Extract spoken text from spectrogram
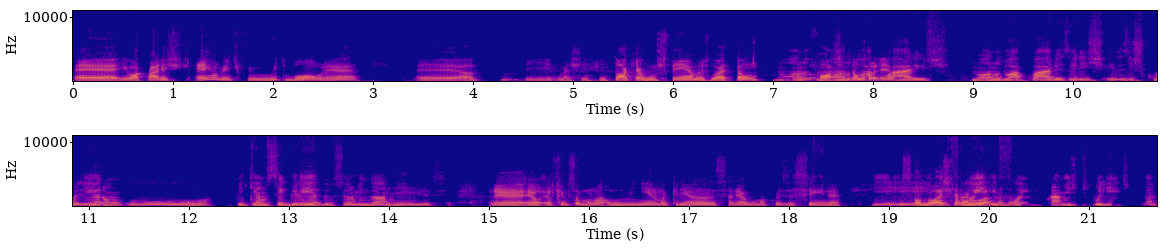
É, e o Aquários é realmente um filme muito bom, né? É, e, mas, enfim, toque alguns temas, não é tão no ano, forte, no ano do Aquários, No ano do Aquários, eles, eles escolheram o Pequeno Segredo, se eu não me engano. Isso. Né? É, é um filme sobre uma, um menino, uma criança, né? alguma coisa assim, né? E, o do Oscar e foi, agora, e foi puramente político, né?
